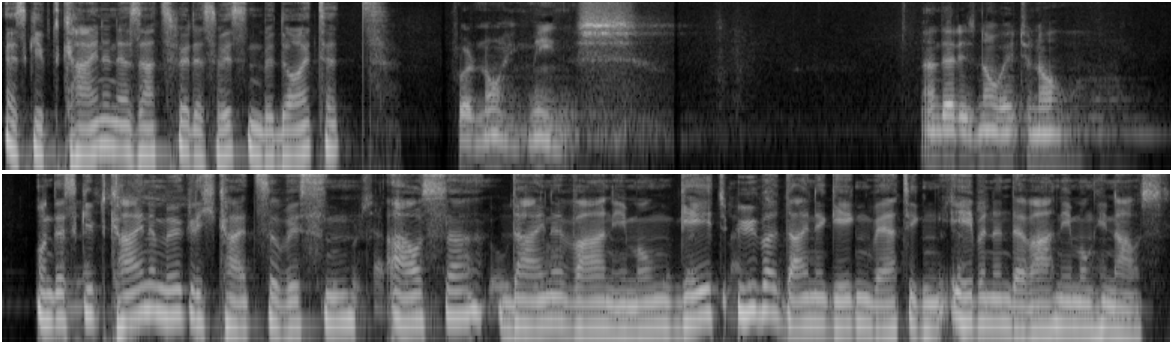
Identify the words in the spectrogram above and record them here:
Es gibt keinen Ersatz für das Wissen bedeutet, und es gibt keine Möglichkeit zu wissen, außer deine Wahrnehmung geht über deine gegenwärtigen Ebenen der Wahrnehmung hinaus.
